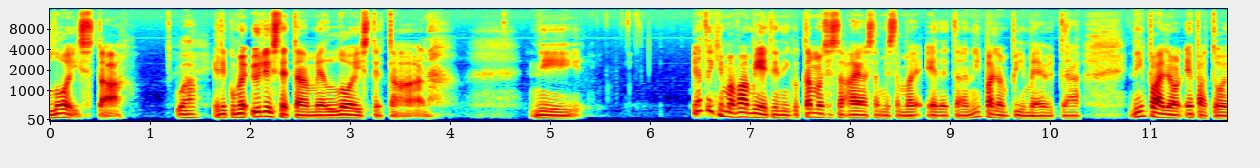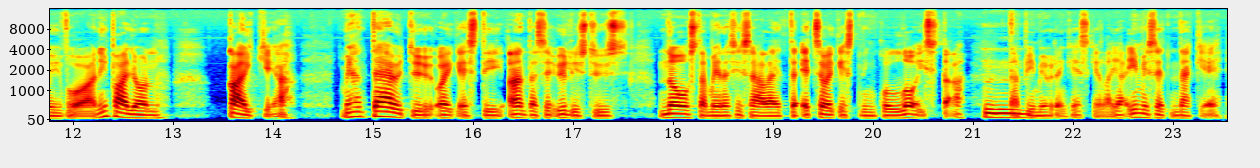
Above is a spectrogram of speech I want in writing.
loistaa. Wow. Eli kun me ylistetään, me loistetaan. Niin jotenkin mä vaan mietin niin kuin tämmöisessä ajassa, missä me eletään niin paljon pimeytää, niin paljon epätoivoa, niin paljon kaikkea. Mehän täytyy oikeasti antaa se ylistys nousta meidän sisällä, että, että se oikeasti niin kuin loistaa mm. tämän pimeyden keskellä. Ja ihmiset näkee.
